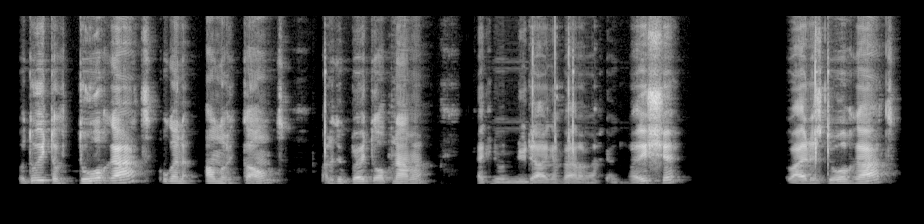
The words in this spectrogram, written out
Waardoor je toch doorgaat. Ook aan de andere kant. Maar dat doe ik buiten opname. Kijk nu, nu daar gaan verder werken. Een huisje. Waar je dus doorgaat.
